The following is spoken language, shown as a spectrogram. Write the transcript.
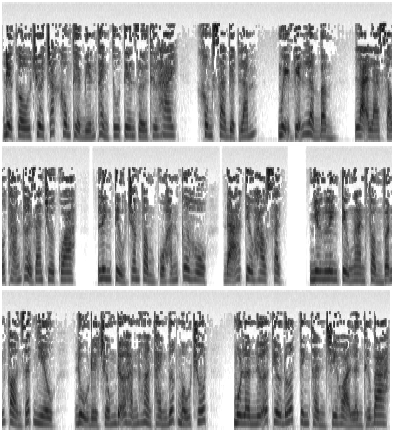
địa cầu chưa chắc không thể biến thành tu tiên giới thứ hai, không sai biệt lắm. Ngụy viễn lẩm bẩm, lại là sáu tháng thời gian trôi qua, linh tiểu trăm phẩm của hắn cơ hồ đã tiêu hao sạch, nhưng linh tiểu ngàn phẩm vẫn còn rất nhiều, đủ để chống đỡ hắn hoàn thành bước mấu chốt một lần nữa thiêu đốt tinh thần chi hỏa lần thứ ba.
